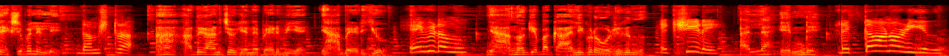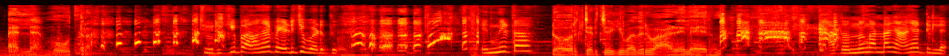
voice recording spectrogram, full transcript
മറ്റേ ആ അത് കാണിച്ചു നോക്കി എന്നെ പേടിപ്പിക്കേ ഞാൻ പേടിക്കൂ. എവിടം ഞാൻ നോക്കിയപ്പോ കാലി കൂടെ ഒഴുകുന്നു. യക്ഷിയുടെ? അല്ല എന്റെ. രക്തമാണ് ഒഴുകിയത്? അല്ല മൂത്ര. ചുരുക്കി പറഞ്ഞ പേടിച്ചു പെടുത്തു. എന്നിട്ടാ? ടോർച്ചടിച്ചു നോക്കിയപ്പോ അതൊരു വാഴയിലായിരുന്നു. അതൊന്നും കണ്ടാ ഞാൻ ഞെട്ടില്ല.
